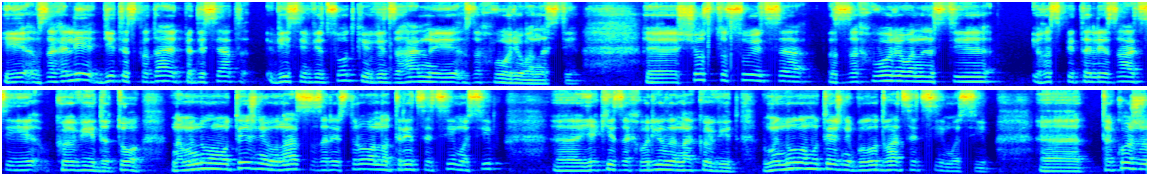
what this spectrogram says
І взагалі діти складають 58% від загальної захворюваності. Е, Що стосується захворюваності госпіталізації ковіду, то на минулому тижні у нас зареєстровано 37 осіб, е, які захворіли на ковід. В минулому тижні було 27 осіб. Е, Також е,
